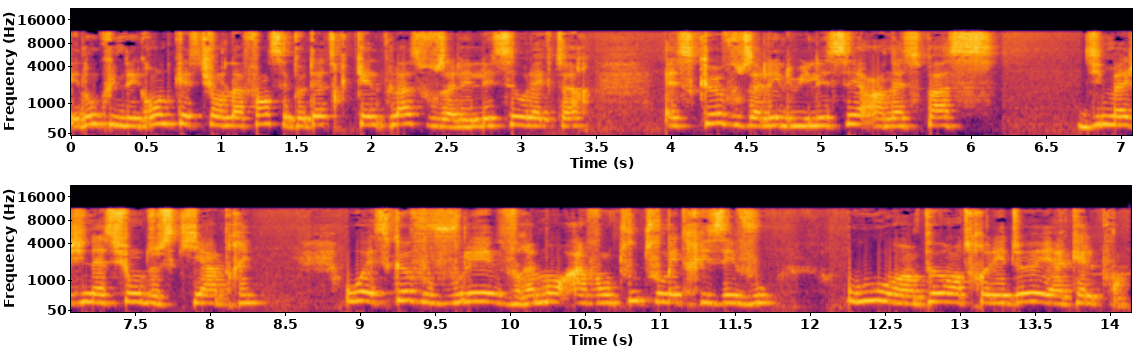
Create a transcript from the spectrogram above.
Et donc une des grandes questions de la fin, c'est peut-être quelle place vous allez laisser au lecteur? Est-ce que vous allez lui laisser un espace d'imagination de ce qui est après? Ou est-ce que vous voulez vraiment avant tout tout maîtriser vous? Ou un peu entre les deux et à quel point?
